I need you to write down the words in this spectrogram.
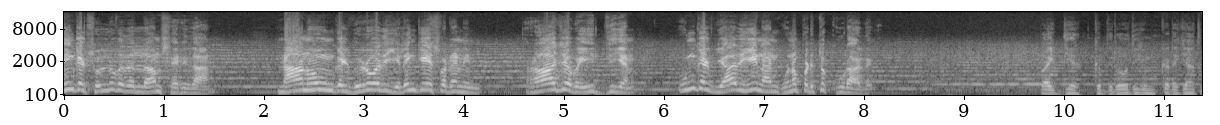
நீங்கள் சொல்லுவதெல்லாம் சரிதான். நானோ உங்கள் விரோதி இலங்கேஸ்வரனின் ராஜ வைத்தியன். உங்கள் வியாதியை நான் குணப்படுத்தக் கூடாது வைத்தியருக்கு விரோதியும் கிடையாது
